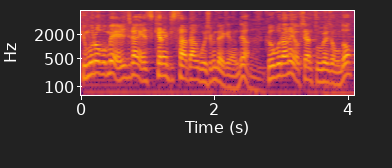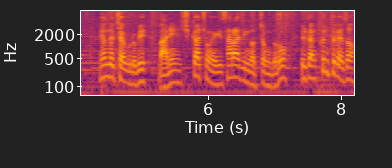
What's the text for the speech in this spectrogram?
규모로 보면 LG랑 SK랑 비슷하다고 보시면 되겠는데요. 그거보다는 역시 한 두 배 정도 현대차그룹이 많이 시가총액이 사라진 것 정도로 일단 큰 틀에서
